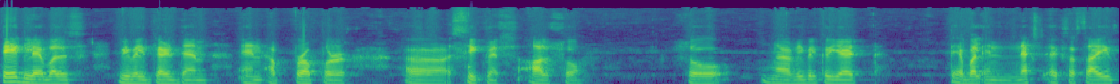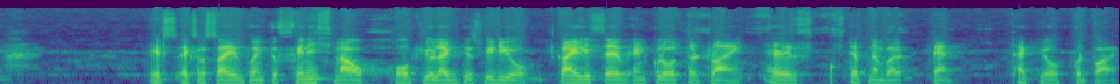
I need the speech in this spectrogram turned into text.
tag labels we will get them in a proper uh, sequence also. So uh, we will create table in next exercise. Its exercise going to finish now. Hope you like this video. Kindly save and close the drawing as step number 10 thank you. Goodbye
